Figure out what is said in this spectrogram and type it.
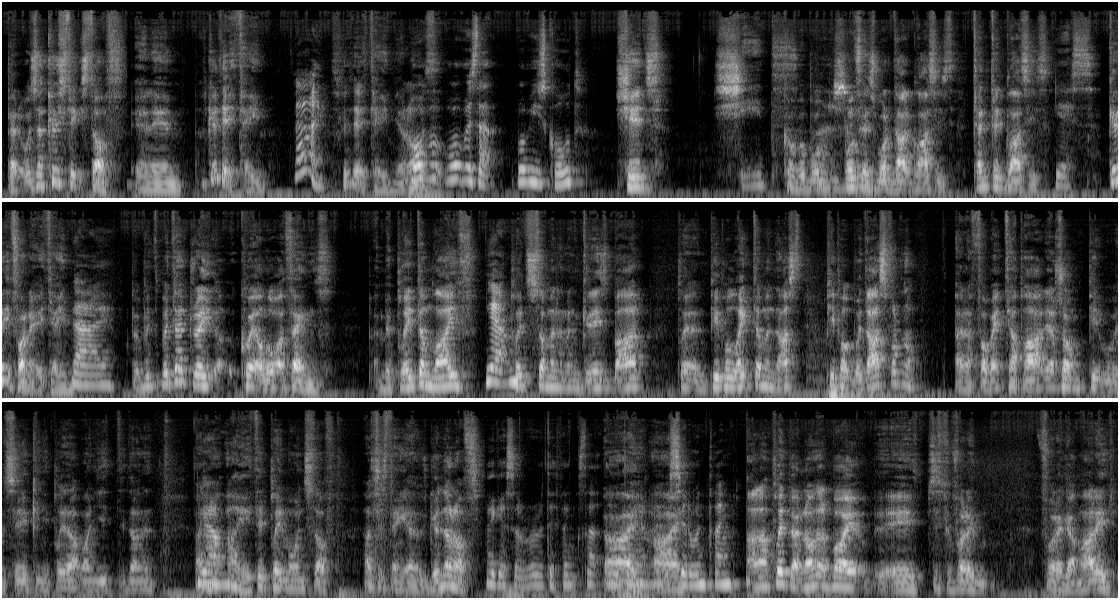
but it was acoustic stuff, and um, it was good at the time. Aye. It was good at the time, you know. What, what was that? What were you called? Shades, Shades. we both, both of us wore dark glasses, tinted glasses. Yes. Great fun at the time. Aye. But we, we did write quite a lot of things, and we played them live. Yeah. Played some of them in Gray's Bar, played, and people liked them, and asked, people would ask for them. And if I went to a party or something, people would say, "Can you play that one you done?" And Yeah. I, I hated playing my own stuff. I just think it was good enough. I guess everybody thinks that. Aye, it? It's your own thing. And I played with another boy uh, just before I before I got married.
